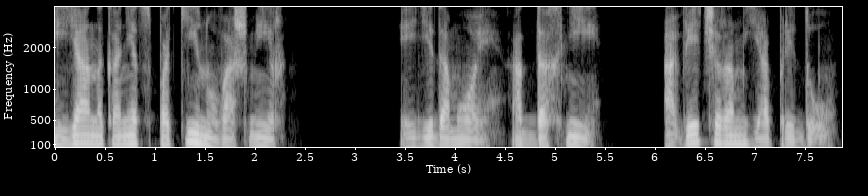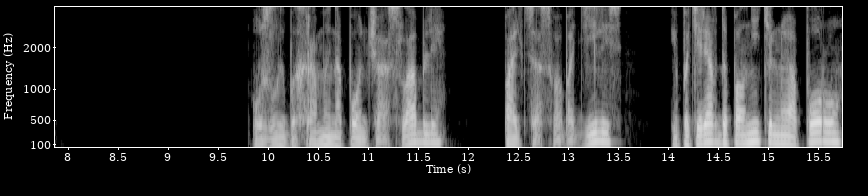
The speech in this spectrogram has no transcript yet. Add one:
и я, наконец, покину ваш мир. Иди домой, отдохни, а вечером я приду». Узлы бахромы на пончо ослабли, пальцы освободились, и, потеряв дополнительную опору,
